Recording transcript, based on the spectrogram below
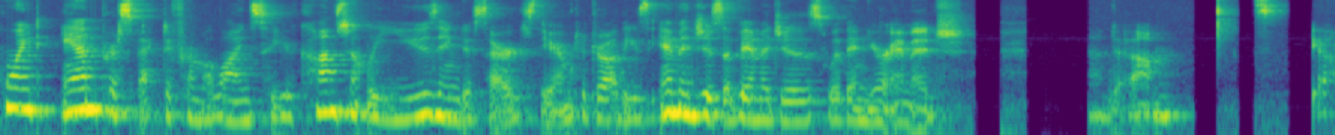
point and perspective from a line. So you're constantly using Desargues' theorem to draw these images of images within your image. And um, yeah,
